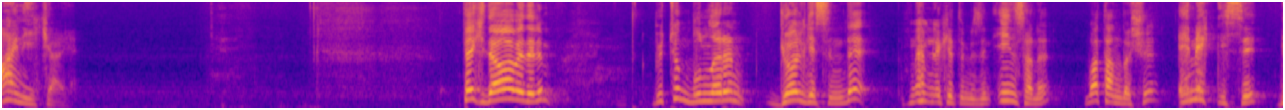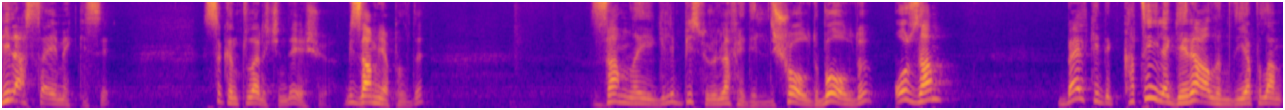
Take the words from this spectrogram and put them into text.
Aynı hikaye. Peki devam edelim. Bütün bunların gölgesinde memleketimizin insanı, vatandaşı, emeklisi, bilhassa emeklisi sıkıntılar içinde yaşıyor. Bir zam yapıldı. Zamla ilgili bir sürü laf edildi. Şu oldu, bu oldu. O zam belki de katıyla geri alındı yapılan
